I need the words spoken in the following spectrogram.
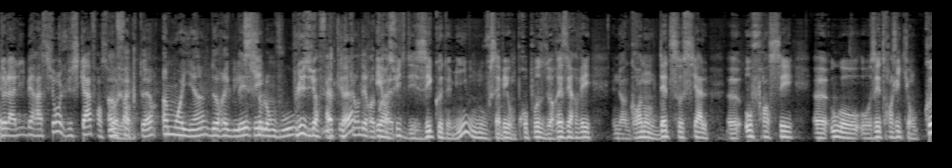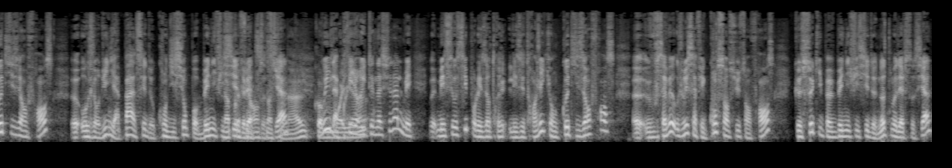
de la libération jusqu'à François Hollande. Un facteur, un moyen de régler, selon vous, plusieurs la facteurs, question des retraites. Et ensuite des économies. vous savez, on propose de réserver un grand nombre d'aides sociales euh, aux Français euh, ou aux, étrangers qui ont cotisé en France. Euh, aujourd'hui, il n'y a pas assez de conditions pour bénéficier de l'aide sociale. oui, la priorité nationale, mais, mais c'est aussi pour les, les, étrangers qui ont cotisé en France. vous savez, aujourd'hui, ça fait consensus en France que ceux qui peuvent bénéficier de notre modèle social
